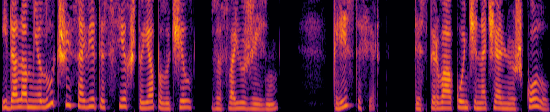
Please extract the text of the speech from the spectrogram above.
и дала мне лучший совет из всех, что я получил за свою жизнь. «Кристофер, ты сперва окончи начальную школу,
